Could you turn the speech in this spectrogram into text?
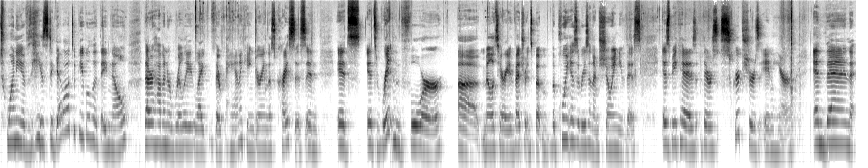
20 of these to get out to people that they know that are having a really like they're panicking during this crisis and it's it's written for uh, military and veterans but the point is the reason i'm showing you this is because there's scriptures in here and then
